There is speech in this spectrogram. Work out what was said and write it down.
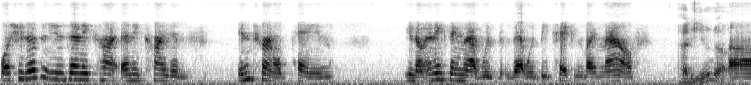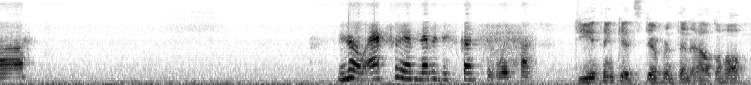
Well, she doesn't use any kind any kind of internal pain. You know, anything that would that would be taken by mouth. How do you know? Uh, no, actually, I've never discussed it with her. do you think it's different than alcohol?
